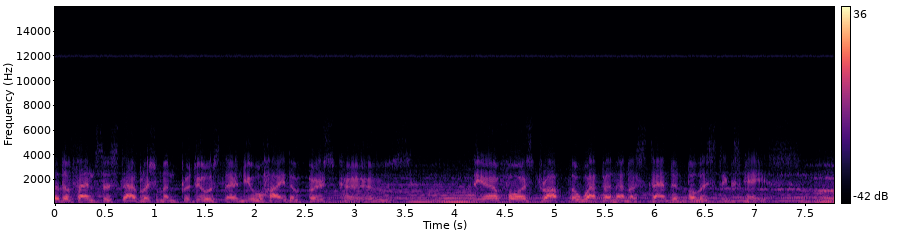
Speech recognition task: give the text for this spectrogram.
The defense establishment produced their new height of burst curves, the Air Force dropped the weapon in a standard ballistics case.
